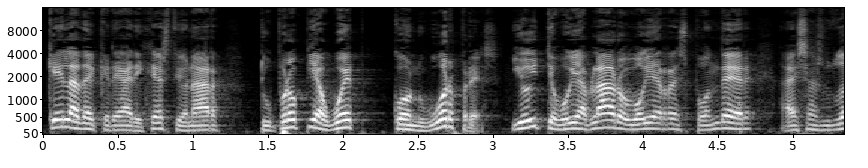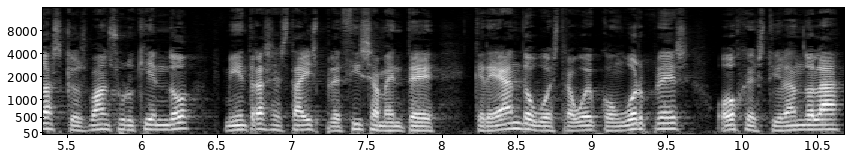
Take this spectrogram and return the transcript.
que la de crear y gestionar tu propia web con WordPress. Y hoy te voy a hablar o voy a responder a esas dudas que os van surgiendo mientras estáis precisamente creando vuestra web con WordPress o gestionándola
